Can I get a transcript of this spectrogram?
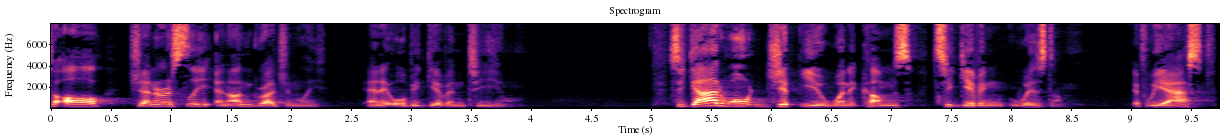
to all generously and ungrudgingly, and it will be given to you. See, God won't jip you when it comes to giving wisdom. If we ask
